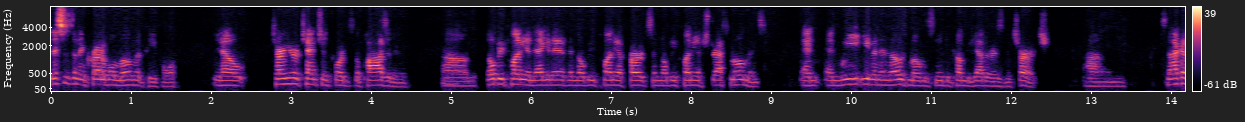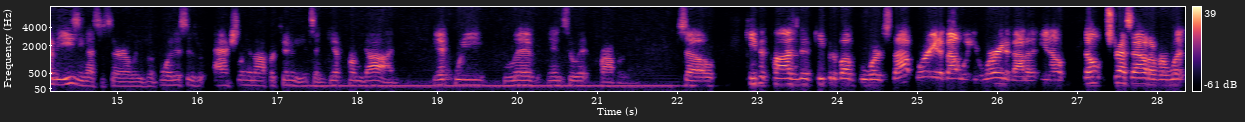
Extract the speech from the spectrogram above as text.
This is an incredible moment, people. You know, turn your attention towards the positive. Um, there'll be plenty of negative and there'll be plenty of hurts and there'll be plenty of stress moments. And, and we, even in those moments, need to come together as the church. Um, it's not going to be easy necessarily, but boy, this is actually an opportunity. It's a gift from God if we live into it properly. So keep it positive, keep it above board. Stop worrying about what you're worried about. It you know, don't stress out over what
